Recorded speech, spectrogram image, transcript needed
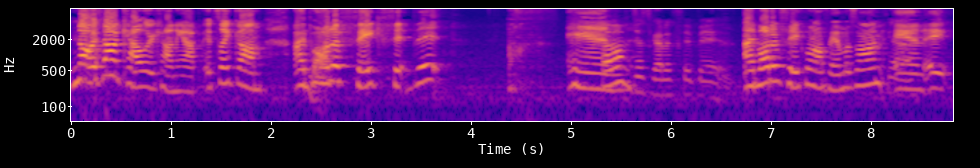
No, it's not a calorie counting app. It's like um, I bought a fake Fitbit, and mom just got a Fitbit. I bought a fake one off Amazon, Yeah. and it,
